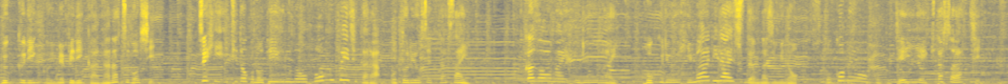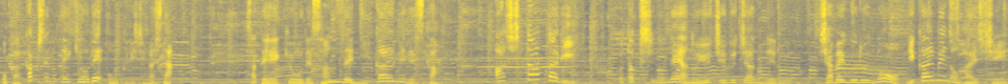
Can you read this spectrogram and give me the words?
ふっくりんこ夢ピリカ七つ星。ぜひ一度このティーグルのホームページからお取り寄せください。深川米雨竜米北流ひまわりライスでおなじみのお米王国 JA 北そらっち他各社の提供でお送りしました。さて今日で3002回目ですか。明日あたり私のねあの YouTube チャンネル「しゃべぐる」の2回目の配信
